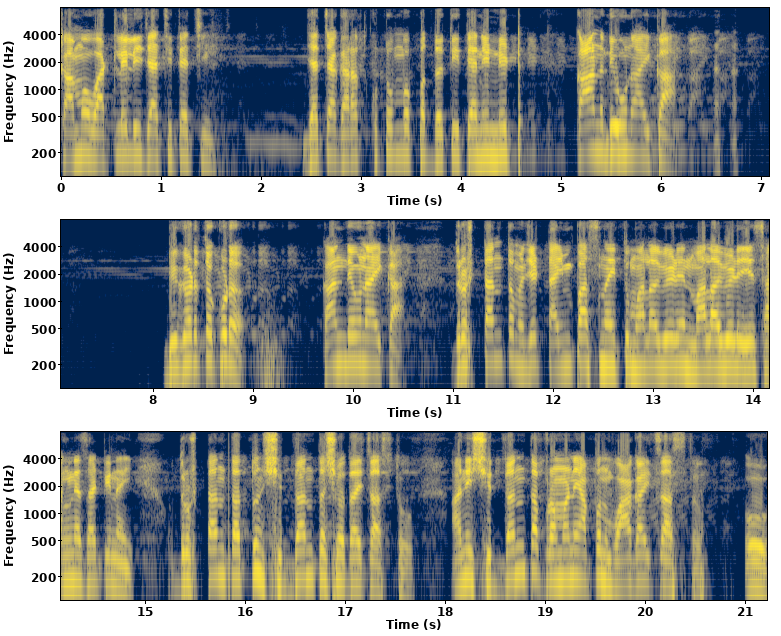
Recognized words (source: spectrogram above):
कामं वाटलेली ज्याची त्याची. ज्याच्या घरात कुटुंब पद्धती त्याने नीट कान देऊन ऐका. बिघडतं कुठं? कान देऊन ऐका. दृष्टांत म्हणजे टाइमपास नाही तुम्हाला वेळ आहे मला वेळ हे सांगण्यासाठी नाही. दृष्टांतातून सिद्धांत शोधायचा असतो. आणि सिद्धांताप्रमाणे आपण वागायचं असतं. हो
